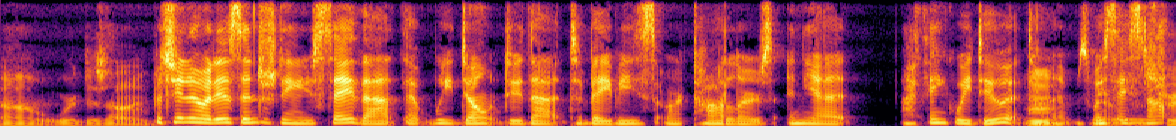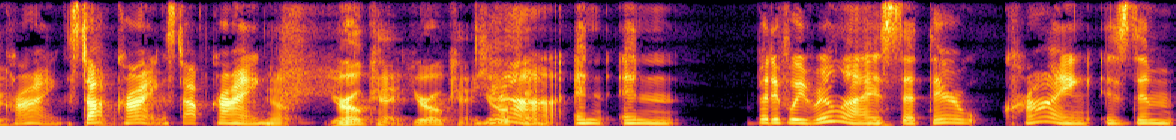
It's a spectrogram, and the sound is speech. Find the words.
uh, we're designed. But you know, it is interesting you say that that we don't do that to babies or toddlers, and yet I think we do at Mm, times. we yeah, say, "Stop crying! Stop Yeah. crying! Stop crying!" yeah, you're okay. You're okay. You're yeah, okay. and and but if we realize Mm. that their crying is them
